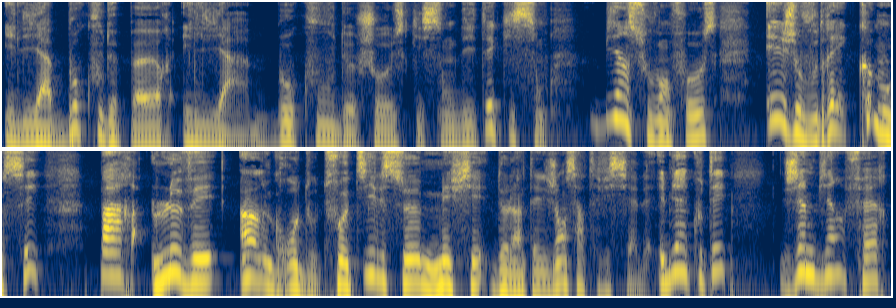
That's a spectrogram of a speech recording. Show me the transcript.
Il y a beaucoup de peurs, il y a beaucoup de choses qui sont dites et qui sont bien souvent fausses. Et je voudrais commencer par lever un gros doute. Faut-il se méfier de l'intelligence artificielle? Eh bien, écoutez, j'aime bien faire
